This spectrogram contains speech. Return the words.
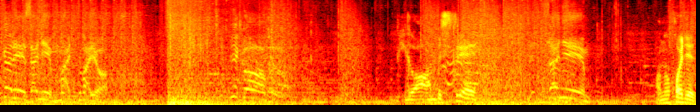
Скорее за ним, мать твою! Бегом! Бегом, быстрее! За ним! Он уходит.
